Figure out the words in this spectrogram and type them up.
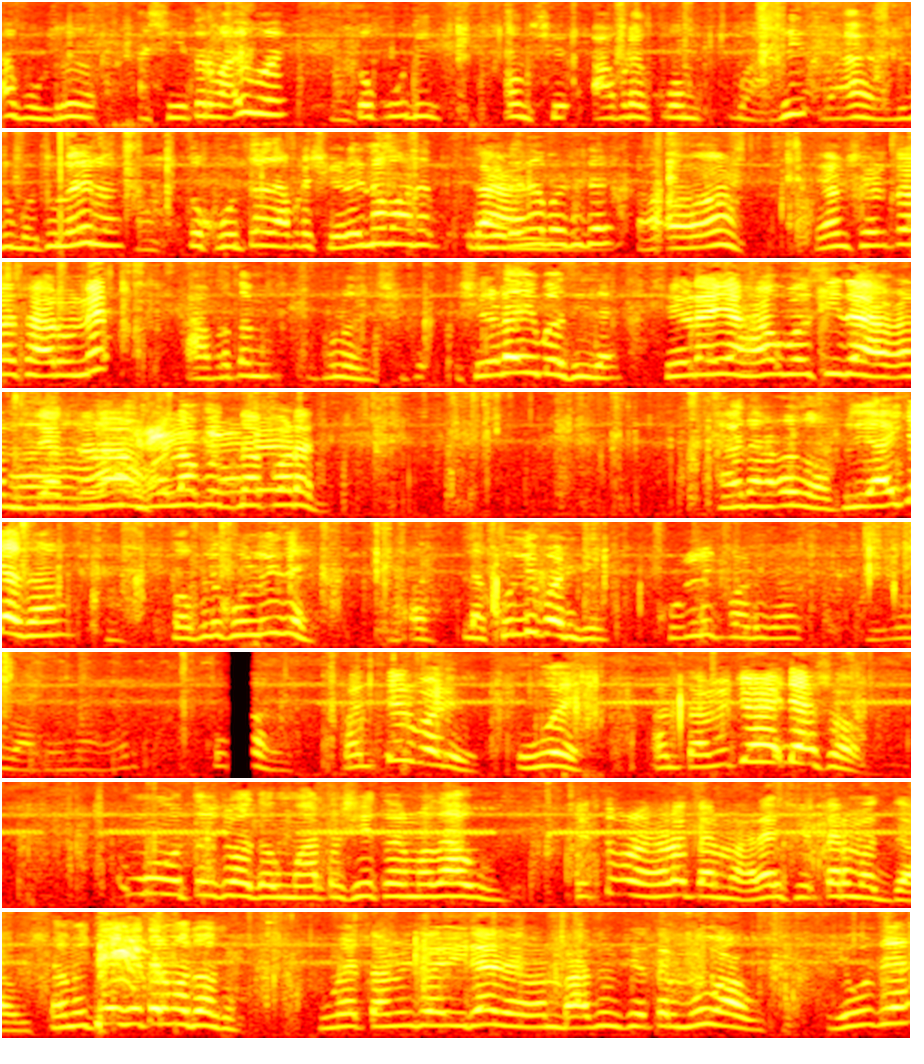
આ ભૂંડર આ ખેતર વાયું હોય તો કૂદી. આમ આપણે કોમ વાળી બધું બધું લઈને તો ખોદતા આપણે શેડે ના માથે શેડે ના બચી જાય. એમ શેડતા સારું ને? આપણે તો પેલો શેડે બસી જાય. શેડાઈ હાવ બસી જાય અને ટ્રેક્ટરના ઓલા ના પડે હા તારે રોપલી આવી ગયા છે. રોપલી ખુલ્લી જાય એટલે ખુલ્લી પડી જાય ખુલ્લી પડી જાય. ખુલ્લું લાગે ના? પંચર પડ્યું ઓય અને તમે જો આઈડિયા છો? હું તો જો દઉં મારે તો ખેતરમાં આવું ખેતર હેડો તાર મારે ખેતરમાં જ જાવું તમે ક્યાં ખેતરમાં જાવ છો? હું તમે જો ઈરા છે અને બાજુ ખેતર હું આવું છું. એવું છે.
